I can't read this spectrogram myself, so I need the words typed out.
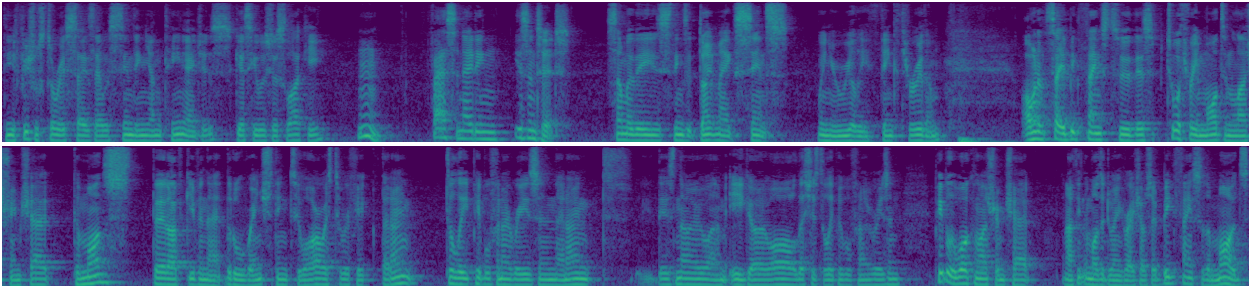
The official story says they were sending young teenagers. Guess he was just lucky. Hmm. Fascinating, isn't it? Some of these things that don't make sense when you really think through them. I wanted to say a big thanks to there's two or three mods in the live stream chat. The mods that I've given that little wrench thing to are always terrific. They don't delete people for no reason. They don't. There's no um, ego. Oh, let's just delete people for no reason. People are welcome in live stream chat and I think the mods are doing a great job. So big thanks to the mods.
